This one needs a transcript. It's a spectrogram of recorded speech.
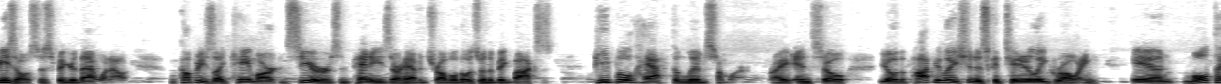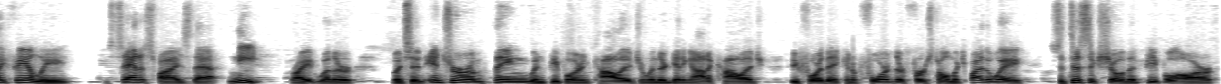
Bezos has figured that one out. companies like Kmart and Sears and Penney's are having trouble. Those are the big boxes. People have to live somewhere, right? And so you know the population is continually growing and multifamily satisfies that need right? Whether it's an interim thing when people are in college or when they're getting out of college before they can afford their first home which by the way statistics show that people are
